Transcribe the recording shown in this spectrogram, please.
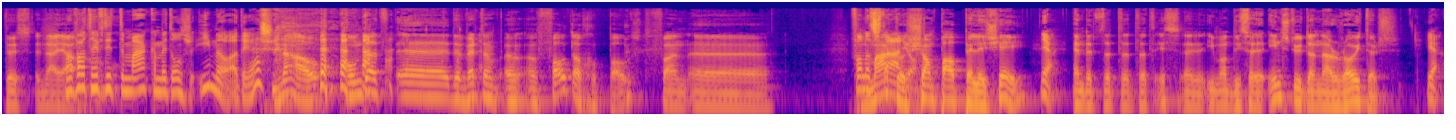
Dus, nou ja. Maar wat heeft dit te maken met ons e-mailadres? Nou, omdat eh, er werd een, een, een foto gepost van... eh, Van het stadion. Jean-Paul Pellissier. Ja, En dat, dat, dat, dat is eh, iemand die ze instuurt dan naar Reuters. ja.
